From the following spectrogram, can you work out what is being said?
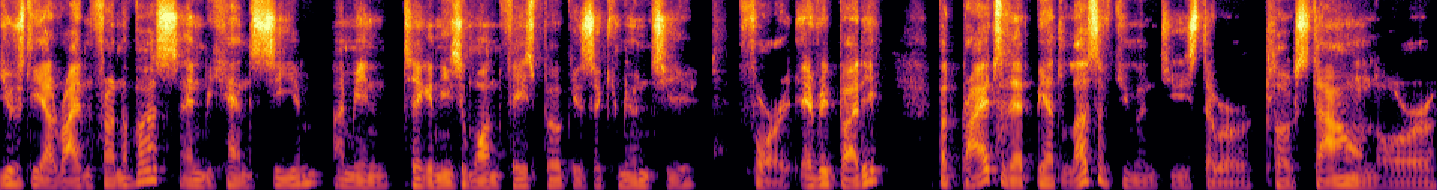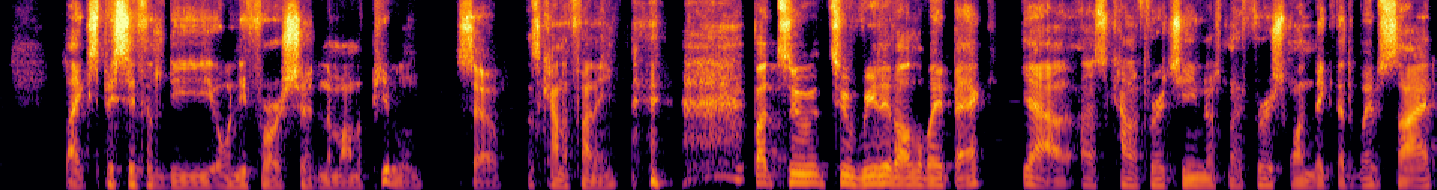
usually are right in front of us and we can't see them. I mean, take an easy one Facebook is a community for everybody. But prior to that, we had lots of communities that were closed down or like specifically only for a certain amount of people. So it's kind of funny. but to to read it all the way back, yeah, I was kind of 13. It was my first one make that website.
